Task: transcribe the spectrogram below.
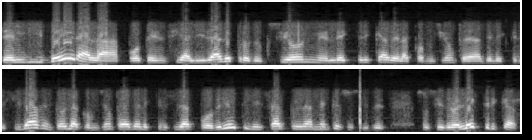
se libera la potencialidad de producción eléctrica de la Comisión Federal de Electricidad. Entonces la Comisión Federal de Electricidad podría utilizar plenamente sus, hidro- sus hidroeléctricas.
